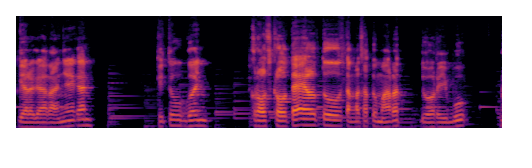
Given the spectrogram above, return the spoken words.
Gara-garanya kan itu gue scroll scroll TL tuh tanggal 1 Maret 2020.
